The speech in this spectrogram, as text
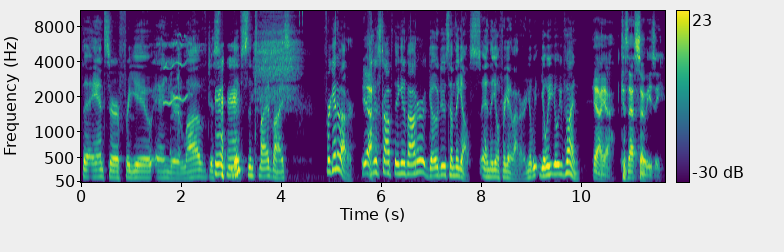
the answer for you, and your love just listen to my advice. Forget about her. Yeah. Just stop thinking about her. Go do something else, and then you'll forget about her. You'll be you'll, be- you'll be fine. yeah, yeah. Because that's so easy.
